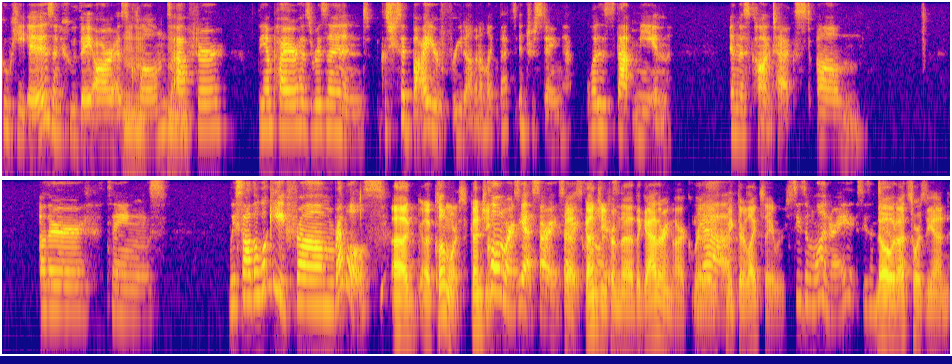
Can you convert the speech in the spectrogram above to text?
who he is and who they are as Mhm, clones mhm. after the empire has risen and because she said buy your freedom and I'm like that's interesting what does that mean in this context um other things we saw the Wookiee from Rebels. Uh, uh, Clone Wars, Gungi. Clone Wars, yes, sorry, sorry. yes, Clone Gungi Wars. from the the Gathering arc where Yeah. they make their lightsabers. season one, right? Season No, two. that's towards the end.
